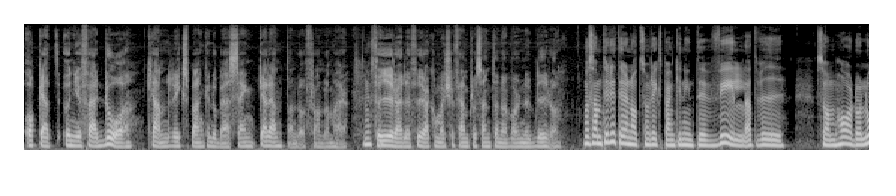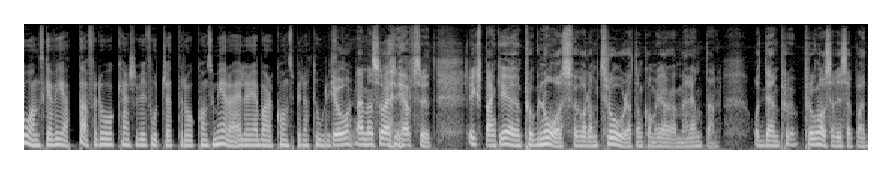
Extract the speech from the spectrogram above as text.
Och att ungefär då kan Riksbanken då börja sänka räntan då från de här 4 eller 4,25 procenten eller vad det nu blir då. Och samtidigt är det något som Riksbanken inte vill att vi som har då lån ska veta, för då kanske vi fortsätter att konsumera, eller är jag bara konspiratorisk? Jo, nej men så är det absolut. Riksbanken gör en prognos för vad de tror att de kommer att göra med räntan. Och den prognosen visar på att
